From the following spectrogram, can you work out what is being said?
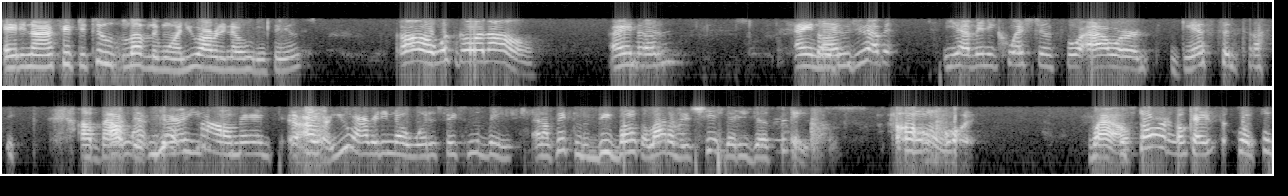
8952, lovely one. You already know who this is. oh what's going on Ain't nothing. Ain't so nothing. do you have you have any questions for our guest tonight about Oh, this you, girl he, no, man. All right, you already know what it's fixing to be, and I'm fixing to debunk a lot of this shit that he just said. Oh boy. wow For starters, okay so, for, for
